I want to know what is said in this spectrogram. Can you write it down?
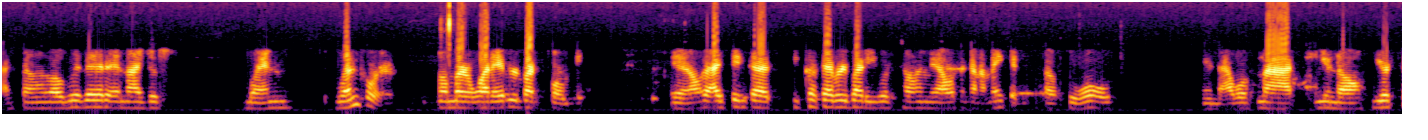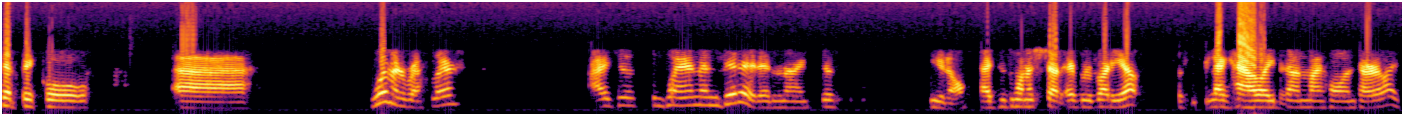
I fell in love with it, and I just went went for it, no matter what everybody told me. You know, I think that because everybody was telling me I wasn't going to make it I was too old, and I was not, you know, your typical uh, women wrestler. I just went and did it, and I just, you know, I just want to shut everybody up, like how I done my whole entire life.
